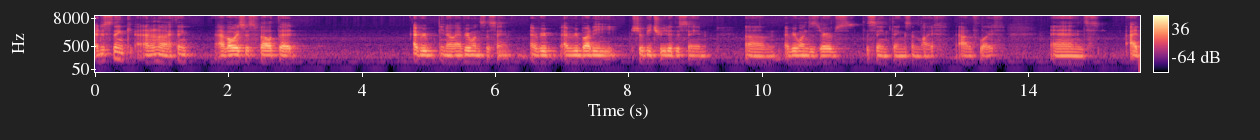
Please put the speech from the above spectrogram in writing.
I just think I don't know. I think I've always just felt that every you know everyone's the same. Every everybody should be treated the same. Um, everyone deserves the same things in life, out of life, and I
